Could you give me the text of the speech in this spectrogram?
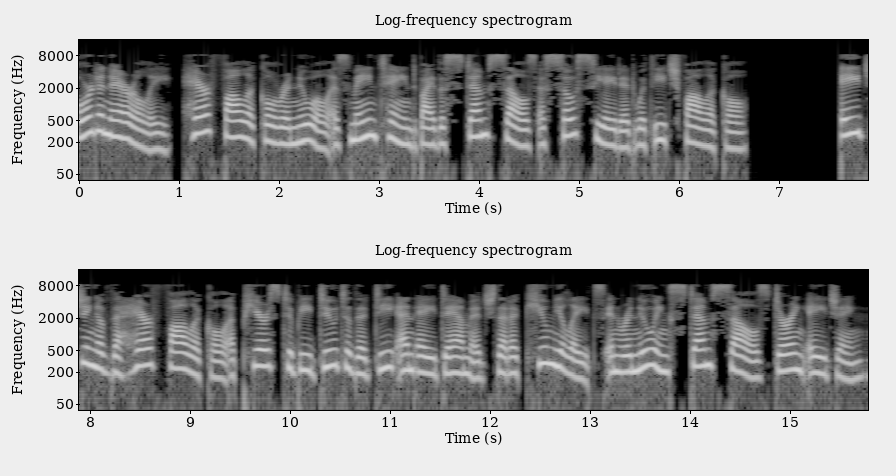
Ordinarily, hair follicle renewal is maintained by the stem cells associated with each follicle. Aging of the hair follicle appears to be due to the DNA damage that accumulates in renewing stem cells during aging.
